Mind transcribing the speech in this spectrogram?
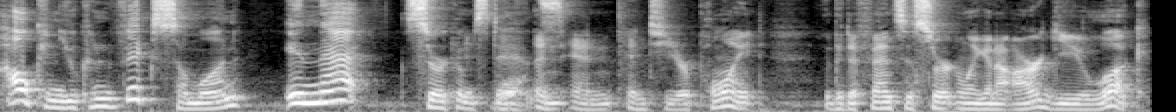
How can you convict someone in that circumstance? And, and and to your point, the defense is certainly going to argue. Look,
